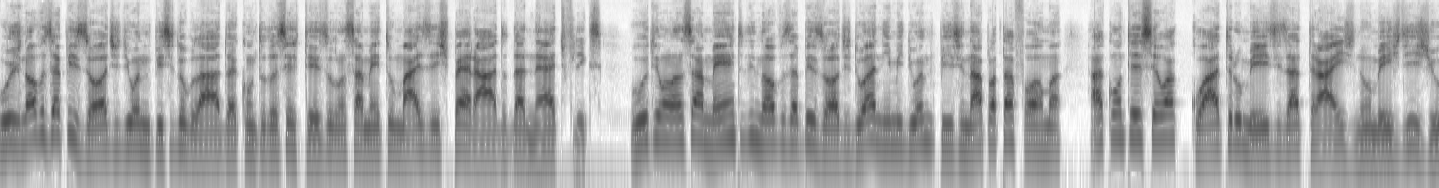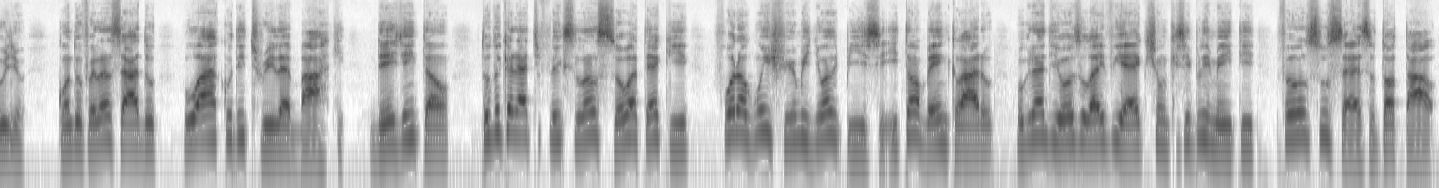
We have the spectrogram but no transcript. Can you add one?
Os novos episódios de One Piece dublado é com toda certeza o lançamento mais esperado da Netflix. O último lançamento de novos episódios do anime de One Piece na plataforma aconteceu há quatro meses atrás, no mês de julho, quando foi lançado o arco de Thriller Bark. Desde então, tudo que a Netflix lançou até aqui foram alguns filmes de One Piece e também, claro, o grandioso live action que simplesmente foi um sucesso total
